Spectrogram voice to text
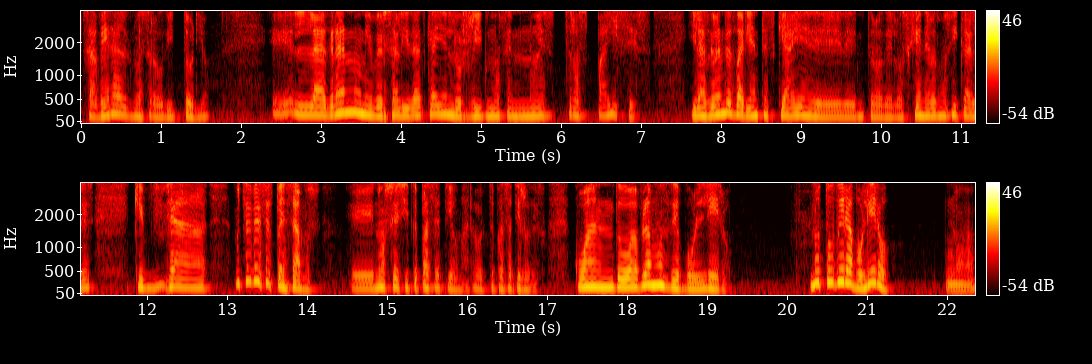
saber a nuestro auditorio eh, la gran universalidad que hay en los ritmos en nuestros países y las grandes variantes que hay eh, dentro de los géneros musicales que o sea, muchas veces pensamos, eh, no sé si te pasa a ti Omar o te pasa a ti Rodrigo, cuando hablamos de bolero, no todo era bolero, No,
